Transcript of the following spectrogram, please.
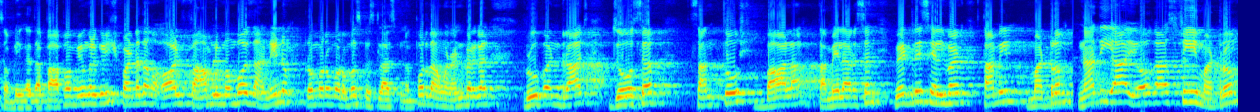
ஸோ அப்படிங்கிறத பார்ப்போம். இவங்களுக்கு விஷ் பண்ணுறது அவங்க ஆல் ஃபேமிலி மெம்பர்ஸ் அண்ட் இன்னும் ரொம்ப ரொம்ப ரொம்ப ஸ்பெஷலாக பண்ண போகிறது அவங்க நண்பர்கள். ரூபன் ராஜ் ஜோசப் சந்தோஷ் பாலா தமிழரசன் வெற்றி செல்வன் தமிழ் மற்றும் நதியா யோகாஸ்ரீ மற்றும்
